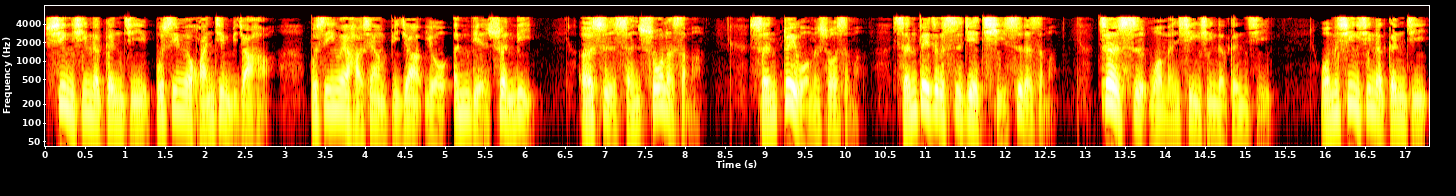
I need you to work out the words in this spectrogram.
信心的根基，不是因为环境比较好，不是因为好像比较有恩典顺利，而是神说了什么，神对我们说什么，神对这个世界启示了什么，这是我们信心的根基。我们信心的根基，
